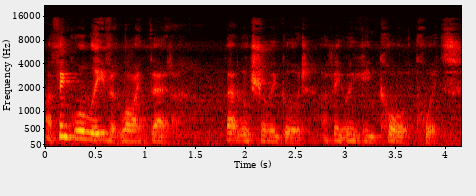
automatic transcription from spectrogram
I think we'll leave it like that. That looks really good. I think we can call it quits.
